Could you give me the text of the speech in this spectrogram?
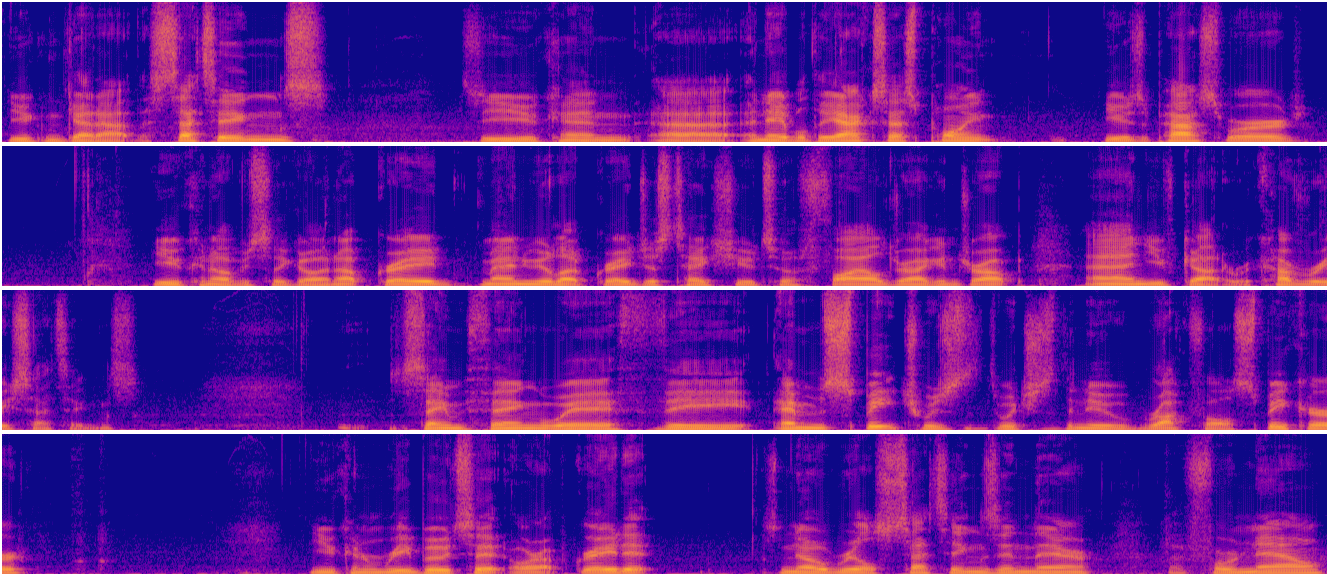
You can get at the settings, so you can uh, enable the access point, use a password. You can obviously go and upgrade. Manual upgrade just takes you to a file drag and drop, and you've got recovery settings. Same thing with the M Speech, which, which is the new Rockfall speaker. You can reboot it or upgrade it. There's no real settings in there for now.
